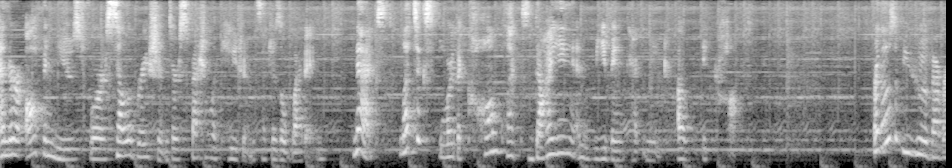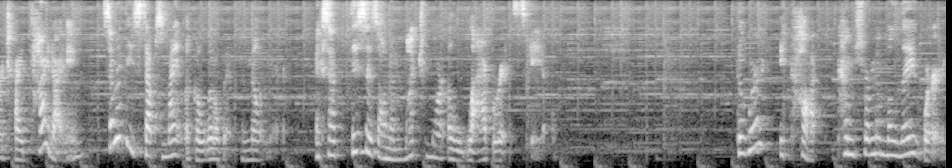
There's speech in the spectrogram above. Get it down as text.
and are often used for celebrations or special occasions such as a wedding. Next, let's explore the complex dyeing and weaving technique of ikat. For those of you who have ever tried tie-dyeing, some of these steps might look a little bit familiar, except this is on a much more elaborate scale. The word ikat comes from a Malay word,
